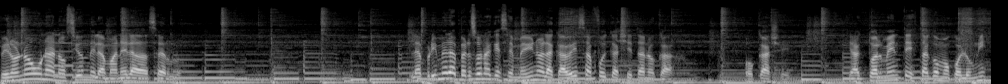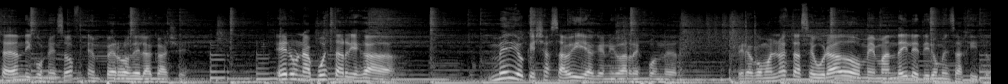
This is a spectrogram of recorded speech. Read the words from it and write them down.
pero no una noción de la manera de hacerlo. La primera persona que se me vino a la cabeza fue Cayetano Caj, o Calle, que actualmente está como columnista de Andy Kuznetsov en Perros de la Calle. Era una apuesta arriesgada. Medio que ya sabía que no iba a responder, pero como él no está asegurado, me mandé y le tiré un mensajito.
